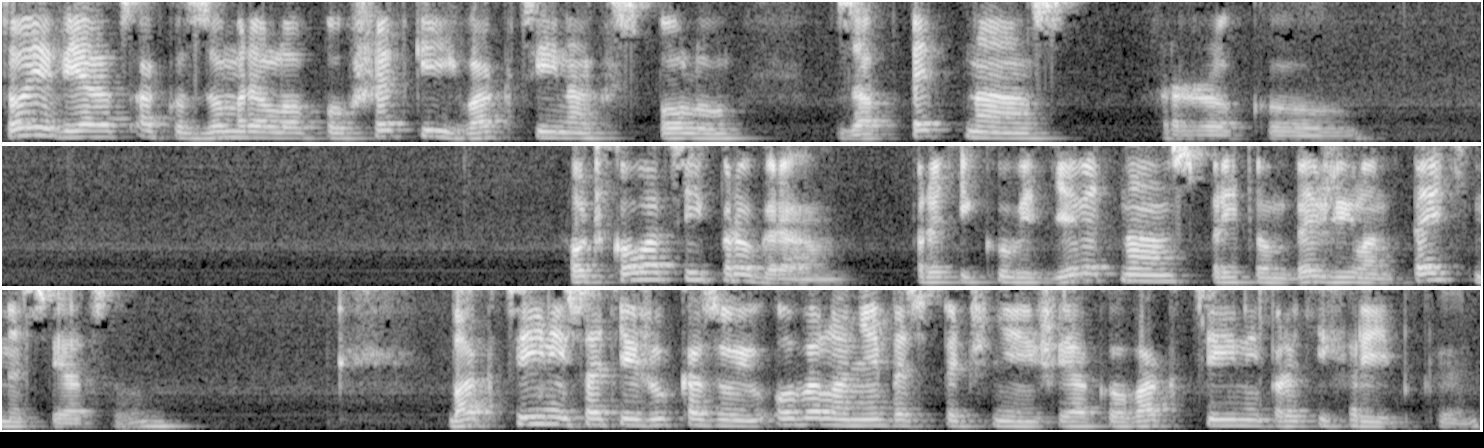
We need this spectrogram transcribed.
To je viac, ako zomrelo po všetkých vakcínach spolu za 15 rokov. Očkovací program proti COVID-19 pritom beží len 5 mesiacov. Vakcíny sa tiež ukazujú oveľa nebezpečnejšie ako vakcíny proti chrípke.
